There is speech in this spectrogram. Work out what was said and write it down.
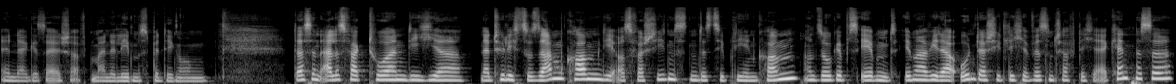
in der Gesellschaft, meine Lebensbedingungen. Das sind alles Faktoren, die hier natürlich zusammenkommen, die aus verschiedensten Disziplinen kommen. Und so gibt es eben immer wieder unterschiedliche wissenschaftliche Erkenntnisse.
